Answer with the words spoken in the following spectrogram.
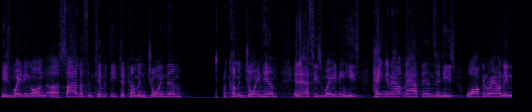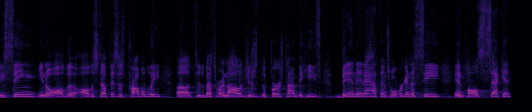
He's waiting on uh, Silas and Timothy to come and join them come and join him. And as he's waiting, he's hanging out in Athens and he's walking around and he's seeing, you know, all the all the stuff. This is probably, uh, to the best of our knowledge, this is the first time that he's been in Athens. What we're going to see in Paul's second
